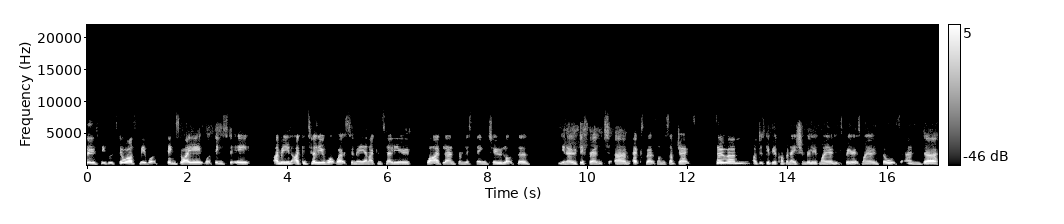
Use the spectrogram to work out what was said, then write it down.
foods. People still ask me what things do I eat, what things to eat. I mean, I can tell you what works for me, and I can tell you what I've learned from listening to lots of, you know, different um, experts on the subject. So um, I'll just give you a combination, really, of my own experience, my own thoughts, and uh,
